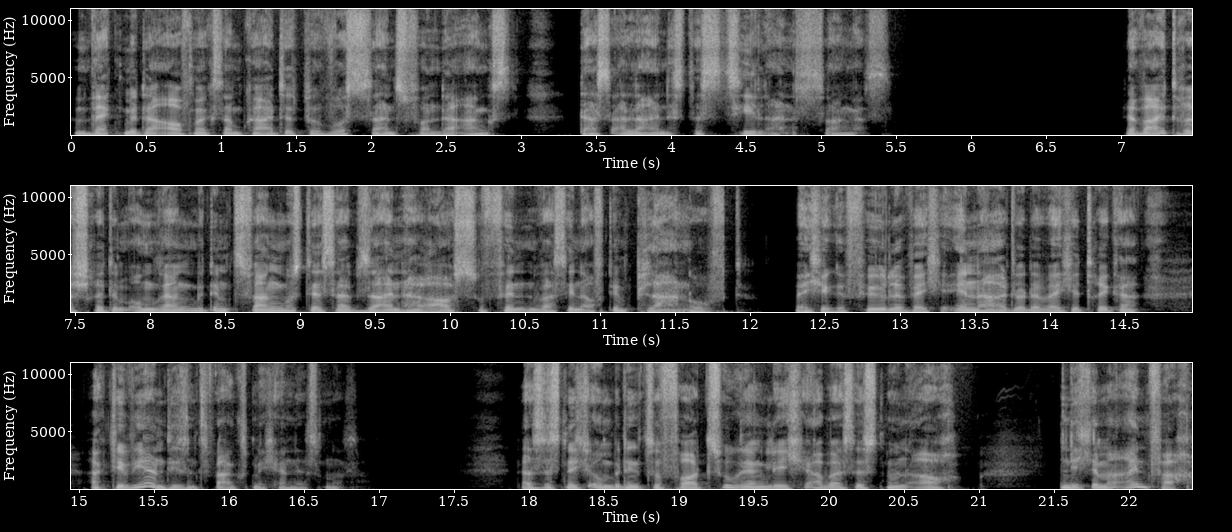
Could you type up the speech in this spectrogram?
weg mit der Aufmerksamkeit des Bewusstseins von der Angst. Das allein ist das Ziel eines Zwanges. Der weitere Schritt im Umgang mit dem Zwang muss deshalb sein, herauszufinden, was ihn auf den Plan ruft. Welche Gefühle, welche Inhalte oder welche Trigger aktivieren diesen Zwangsmechanismus. Das ist nicht unbedingt sofort zugänglich, aber es ist nun auch nicht immer einfach,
